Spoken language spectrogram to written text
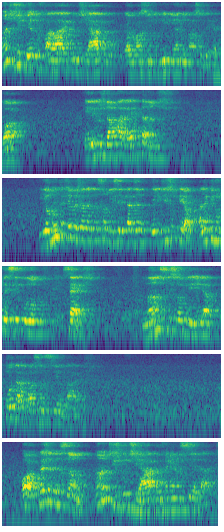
Antes de Pedro falar que o diabo é o nosso inimigo e anda em nosso derredor, ele nos dá um alerta antes. E eu nunca tinha prestado atenção nisso. Ele está dizendo, ele disse o quê? Ó? Olha aqui no versículo 7. Lance sobre ele toda a vossa ansiedade. Ó, preste atenção. Antes do diabo vem a ansiedade.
